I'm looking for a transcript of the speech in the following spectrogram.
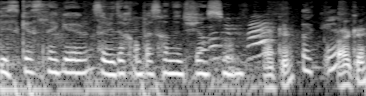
S'il se casse la gueule, ça veut dire qu'on passera notre vie ensemble. Ok. Ok. Ok.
